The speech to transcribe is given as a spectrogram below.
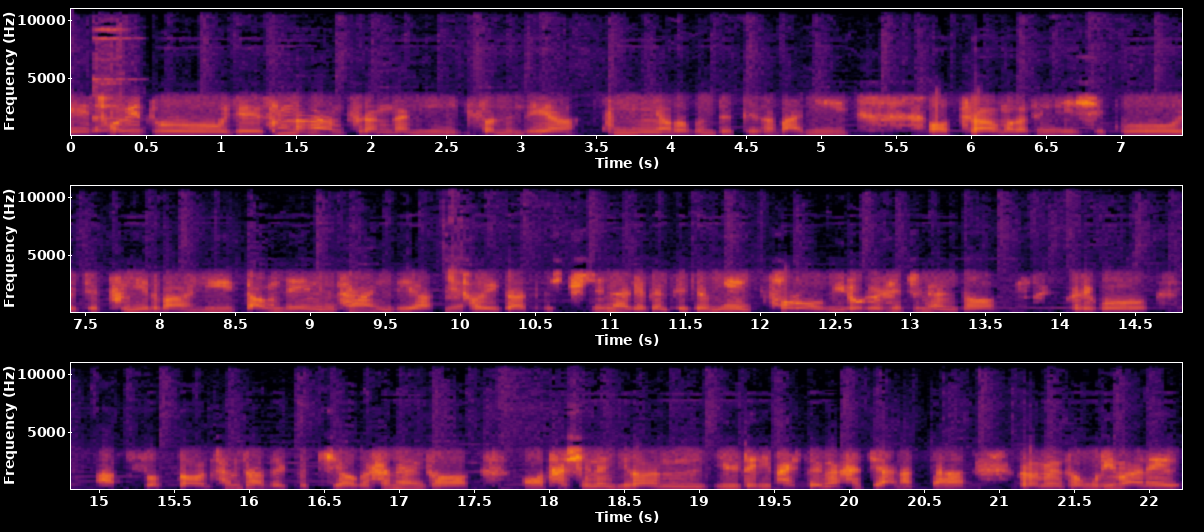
예, 저희도 이제 상당한 불안감이 있었는데요. 국민 여러분들께서 많이 어, 트라우마가 생기시고 이제 분위기도 많이 다운되어 있는 상황인데요. 예. 저희가 다시 추진하게 된 배경이 서로 위로를 해주면서 그리고 앞섰던 참사들도 기억을 하면서 어, 다시는 이런 일들이 발생을 하지 않았다. 그러면서 우리만의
